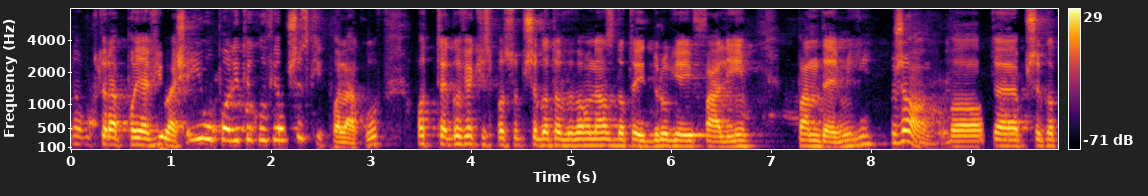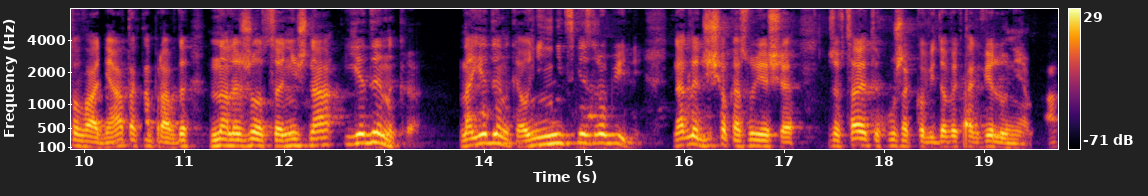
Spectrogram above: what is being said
no, która pojawiła się i u polityków, i u wszystkich Polaków, od tego, w jaki sposób przygotowywał nas do tej drugiej fali pandemii rząd, bo te przygotowania tak naprawdę należy ocenić na jedynkę na jedynkę. Oni nic nie zrobili. Nagle dziś okazuje się, że wcale tych łóżek covidowych tak wielu nie ma.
